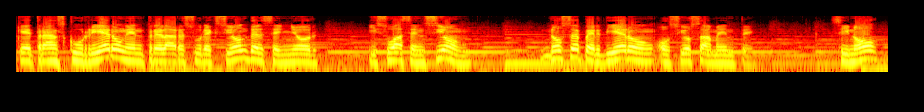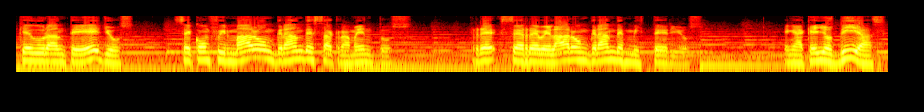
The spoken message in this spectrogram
que transcurrieron entre la resurrección del Señor y su ascensión no se perdieron ociosamente, sino que durante ellos se confirmaron grandes sacramentos, se revelaron grandes misterios. En aquellos días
